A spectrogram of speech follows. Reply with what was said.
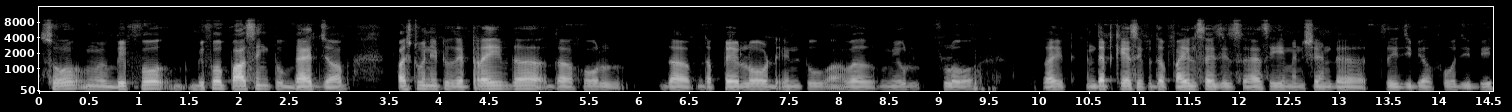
so mm, before before passing to batch job, first we need to retrieve the the whole the the payload into our mule flow right in that case if the file size is as he mentioned uh, 3 gb or 4 gb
